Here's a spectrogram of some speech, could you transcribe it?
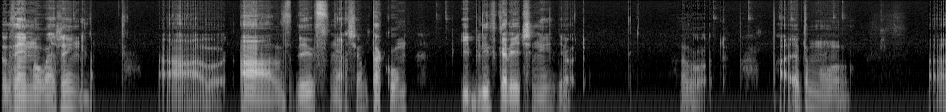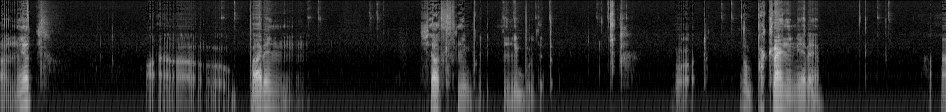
взаимоуважение, а, вот. а здесь ни о чем таком и близко речи не идет. Вот. Поэтому а, нет, а, парень счастлив не будет, не будет. Вот. Ну, по крайней мере, а,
